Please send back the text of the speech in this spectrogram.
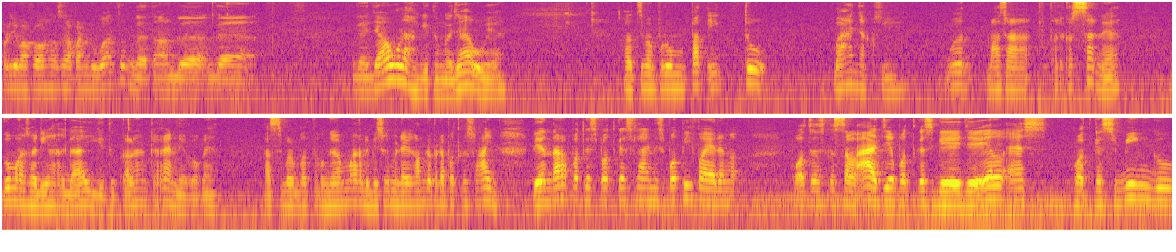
kalau jumlah follower 182 tuh nggak nggak nggak nggak jauh lah gitu nggak jauh ya. 154 itu banyak sih. Gue merasa terkesan ya. Gue merasa dihargai gitu. Kalian keren ya pokoknya sebelum penggemar lebih sering mendengar kamu daripada podcast lain. Di antara podcast-podcast lain di Spotify ada podcast kesel aja podcast GJLS podcast seminggu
